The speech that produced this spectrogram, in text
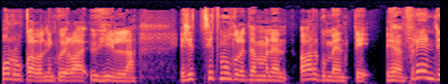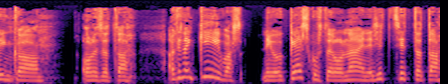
porukalla niin kuin jollain yhillä. Ja sitten sit mulla tuli tämmöinen argumentti yhden friendin kanssa. Oli tota, aika kiivas niin keskustelu näin. Ja sitten sit tota,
